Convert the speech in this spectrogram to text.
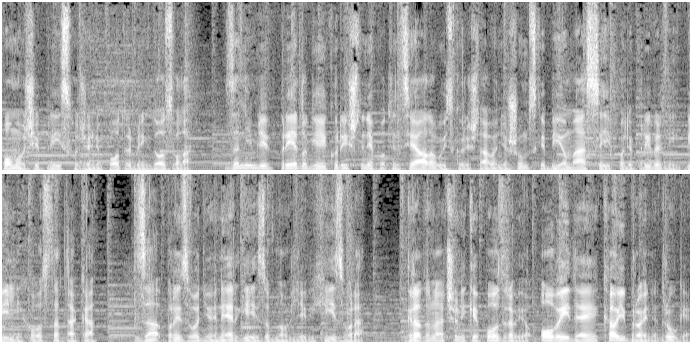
pomoći pri ishođenju potrebnih dozvola, Zanimljiv prijedlog je i korištenje potencijala u iskorištavanju šumske biomase i poljoprivrednih biljnih ostataka za proizvodnju energije iz obnovljivih izvora. Gradonačelnik je pozdravio ove ideje kao i brojne druge.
